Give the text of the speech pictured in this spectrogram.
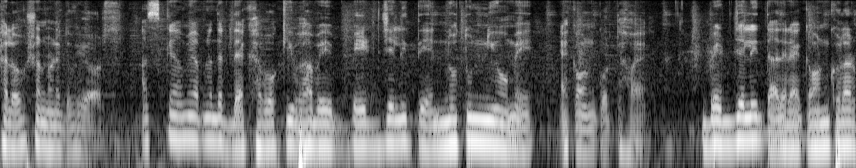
হ্যালো সম্মানিত ভিউয়ার্স আজকে আমি আপনাদের দেখাবো কীভাবে বেড জেলিতে নতুন নিয়মে অ্যাকাউন্ট করতে হয়। বেড জেলি তাদের অ্যাকাউন্ট খোলার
